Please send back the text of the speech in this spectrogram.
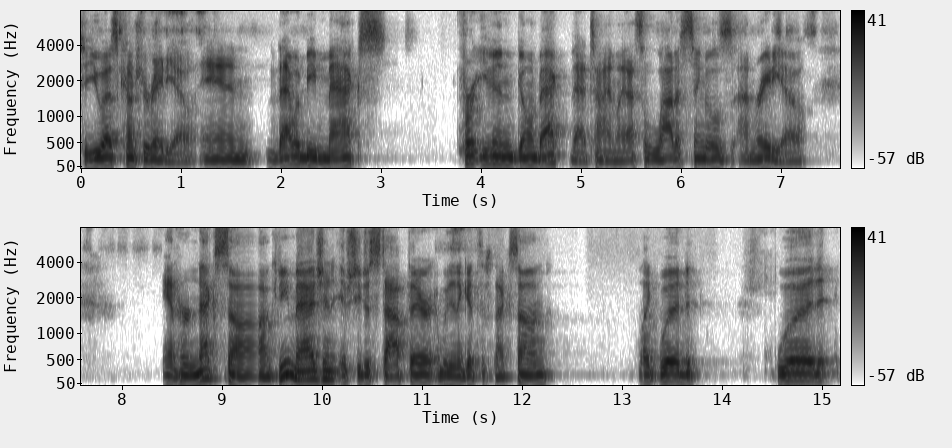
to U.S. country radio, and that would be max for even going back that time. Like that's a lot of singles on radio. And her next song, can you imagine if she just stopped there and we didn't get this next song? Like, would would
